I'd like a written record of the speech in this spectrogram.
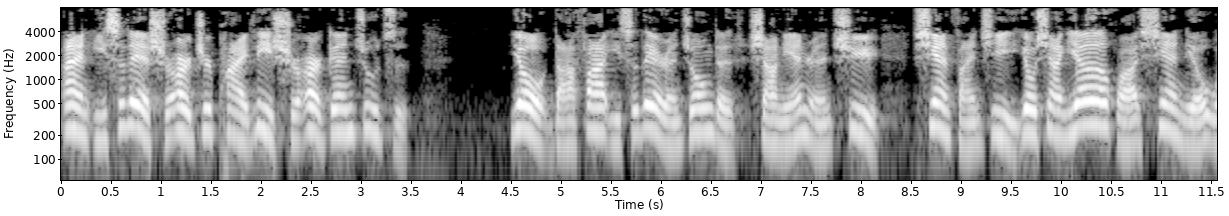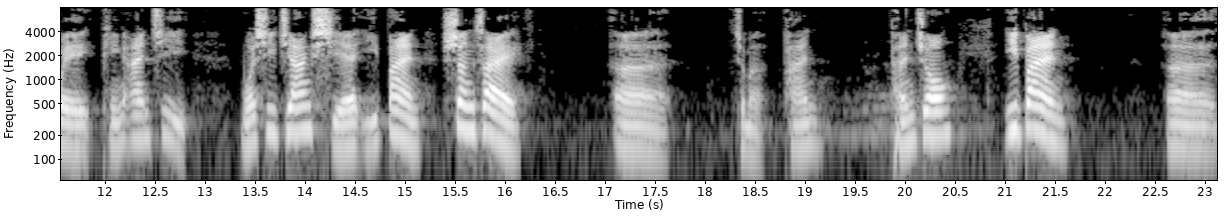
按以色列十二支派立十二根柱子，又打发以色列人中的小年人去。献燔祭，又向耶和华献牛为平安祭。摩西将血一半盛在呃什么盘盆中，一半呃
